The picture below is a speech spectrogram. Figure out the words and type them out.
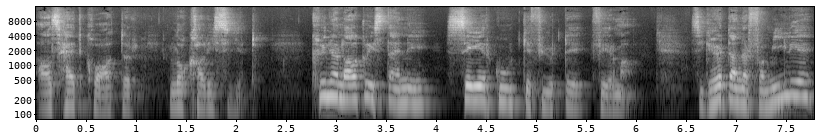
als Headquarter lokalisiert. Kühne Nagel ist eine sehr gut geführte Firma. Sie gehört einer Familie,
